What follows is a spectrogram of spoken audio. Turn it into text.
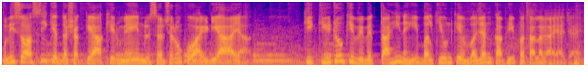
1980 के दशक के आखिर में इन रिसर्चरों को आइडिया आया कि कीटों की विविधता ही नहीं, बल्कि उनके वज़न का भी पता लगाया जाए।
